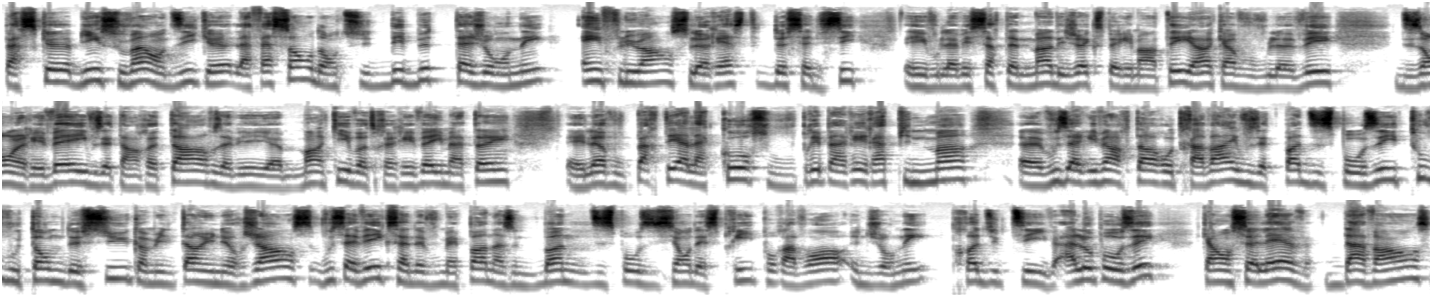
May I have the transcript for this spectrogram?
parce que bien souvent on dit que la façon dont tu débutes ta journée influence le reste de celle-ci. Et vous l'avez certainement déjà expérimenté hein, quand vous vous levez, disons un réveil, vous êtes en retard, vous avez euh, manqué votre réveil matin, et là vous partez à la course, vous vous préparez rapidement, euh, vous arrivez en retard au travail, vous n'êtes pas disposé, tout vous tombe dessus comme une temps une urgence. Vous savez que ça ne vous met pas dans une bonne disposition d'esprit pour avoir une journée productive. À l'opposé, quand on se lève d'avance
